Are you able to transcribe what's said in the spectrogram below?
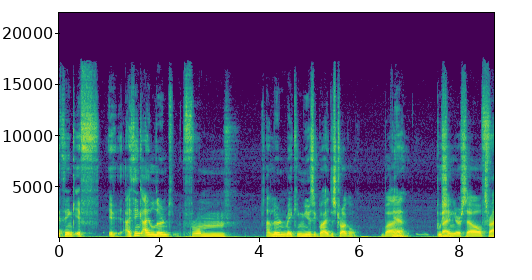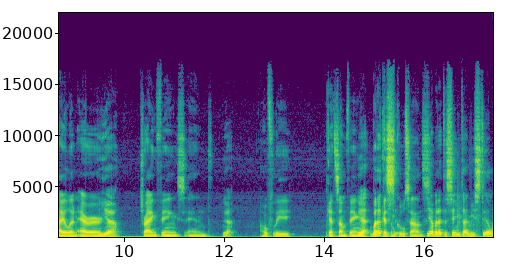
I think if if I think I learned from I learned making music by the struggle, by Yeah. pushing By yourself. Trial and error, Yeah, trying things, and yeah, hopefully get something. yeah. But get some cool sounds. Yeah, but at the same time, you still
